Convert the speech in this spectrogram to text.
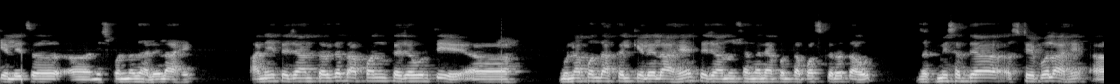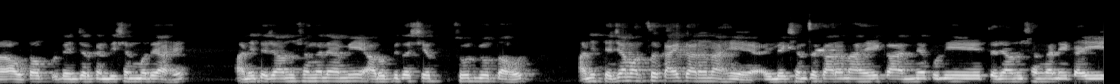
केल्याचं निष्पन्न झालेलं आहे. आणि त्याच्या अंतर्गत आपण त्याच्यावरती गुन्हा पण दाखल केलेला आहे. त्याच्या अनुषंगाने आपण तपास करत आहोत. जखमी सध्या स्टेबल आहे आउट ऑफ डेंजर कंडिशनमध्ये आहे. आणि त्याच्या अनुषंगाने आम्ही आरोपीचा शोध शोध घेत आहोत. आणि त्याच्या मागचं काय कारण आहे? इलेक्शनचं कारण आहे का? अन्य कोणी त्याच्या अनुषंगाने काही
